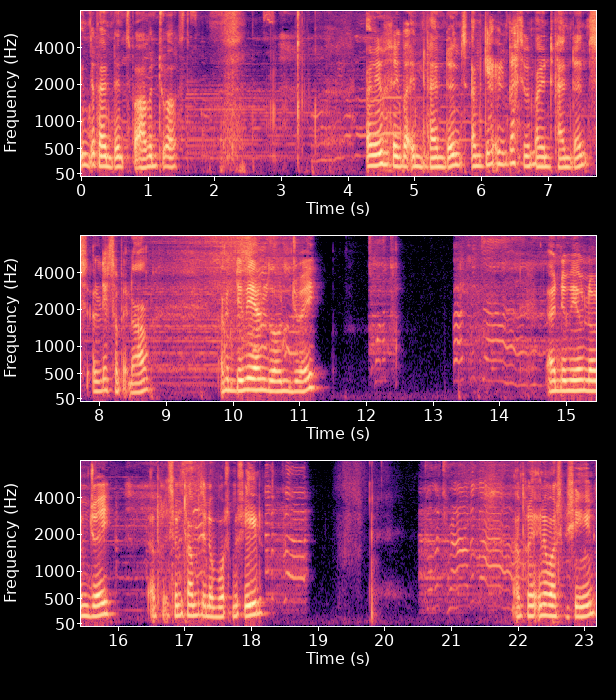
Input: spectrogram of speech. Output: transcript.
independence, but having trust. And the other thing about independence, I'm getting better with my independence a little bit now. I can do my own laundry. I do my own laundry. I put it sometimes in a wash machine. I put it in a wash machine.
